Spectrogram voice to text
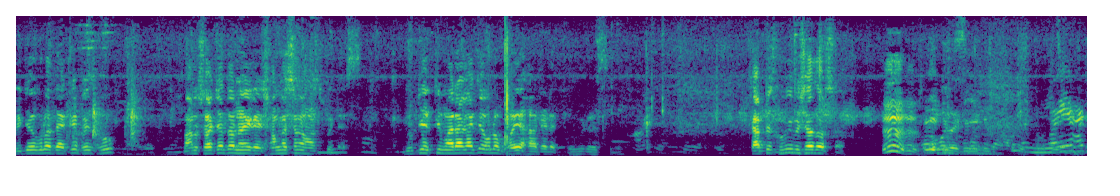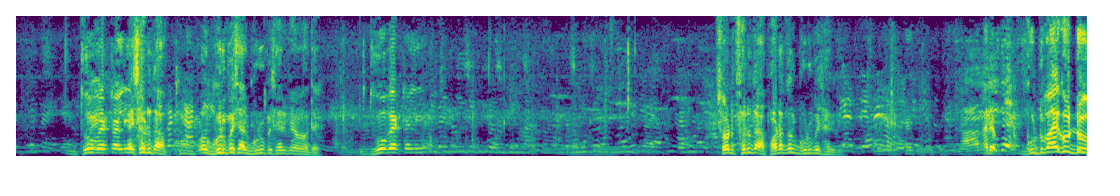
ভিডিওগুলো দেখে ফেসবুক মানুষ সচেতন হয়ে গেছে, সঙ্গে সঙ্গে হসপিটাল দুটি একটি মারা গেছে, ওগুলো ভয়ে হার্ট অ্যাটাক সাপটি খুবই বিষধর সাপ। ধূপ একটা ছোট দাও। ও, গ্রুপে ছাড়, গ্রুপে ছাড়বি আমাদের। ধূপ একটা লিয়ে ছোট ছোট দাও ফটো তুল গ্রুপে ছাড়বি। আরে গুড্ডু ভাই গুড্ডু।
